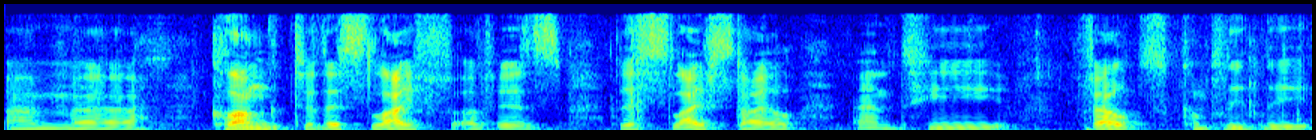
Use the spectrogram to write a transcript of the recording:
um, uh, clung to this life of his, this lifestyle, and he felt completely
